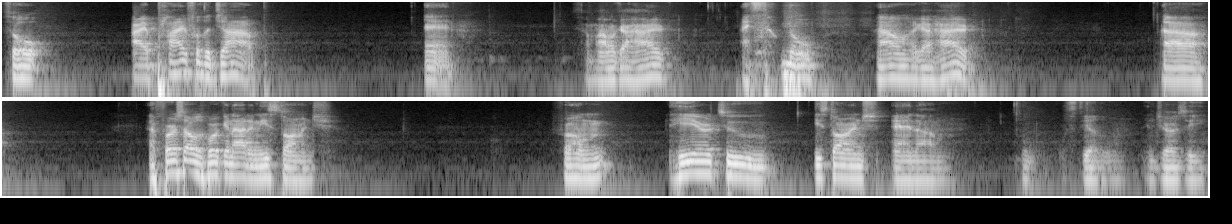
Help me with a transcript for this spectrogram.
So I applied for the job and somehow I got hired. I still know how I got hired. Uh, at first, I was working out in East Orange. From here to East Orange and um, what's the other one in Jersey?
